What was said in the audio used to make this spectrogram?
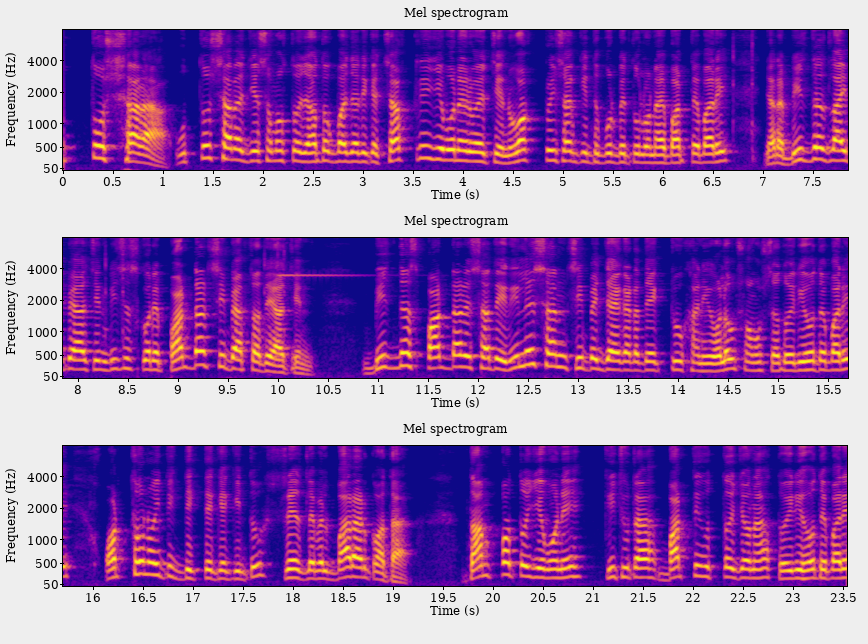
উত্তরসারা উত্তরসারা যে সমস্ত জাতক বাজারিকে চাকরি জীবনে রয়েছেন ওয়ার্ক প্রেশার কিন্তু পূর্বের তুলনায় বাড়তে পারে। যারা বিজনেস লাইফে আছেন, বিশেষ করে পার্টনারশিপ ব্যবসাতে আছেন বিজনেস পার্টনারের সাথে রিলেশনশিপের জায়গাটাতে একটুখানি হলেও সমস্যা তৈরি হতে পারে। অর্থনৈতিক দিক থেকে কিন্তু স্ট্রেস লেভেল বাড়ার কথা। দাম্পত্য জীবনে কিছুটা বাড়তি উত্তেজনা তৈরি হতে পারে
